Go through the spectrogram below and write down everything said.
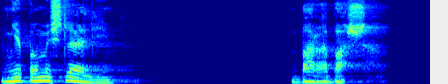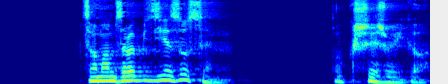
Nie pomyśleli. Barabasza. Co mam zrobić z Jezusem? Ukrzyżuj go,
